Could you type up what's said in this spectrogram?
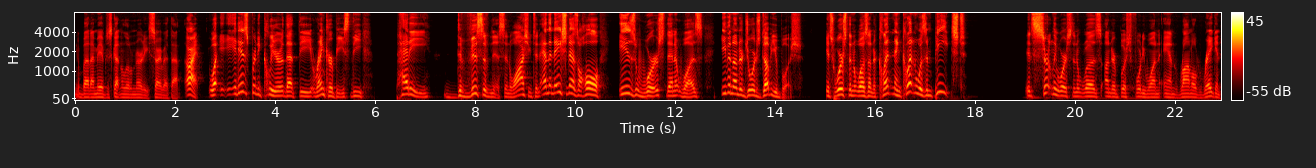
but I may have just gotten a little nerdy. Sorry about that. All right. Well, it is pretty clear that the rancor beast, the petty divisiveness in Washington and the nation as a whole, is worse than it was even under George W. Bush. It's worse than it was under Clinton, and Clinton was impeached. It's certainly worse than it was under Bush 41 and Ronald Reagan.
